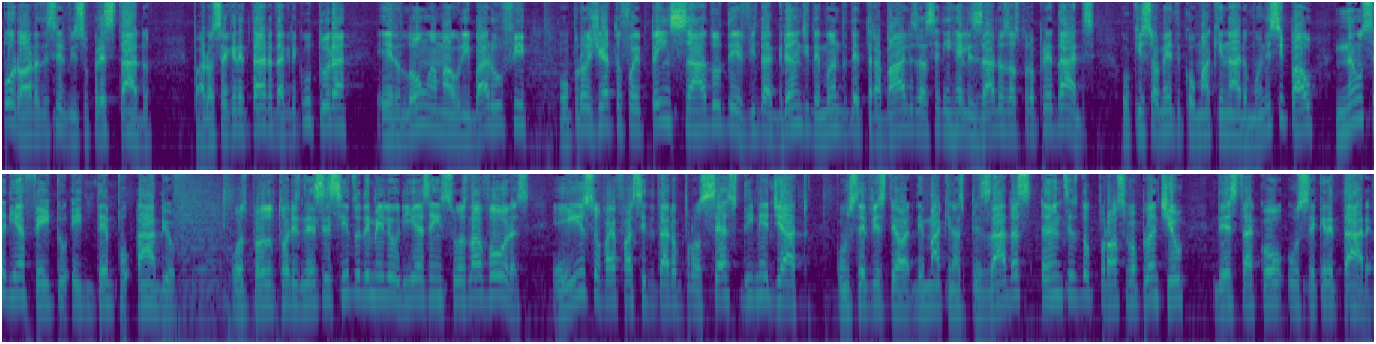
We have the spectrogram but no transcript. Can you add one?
por hora de serviço prestado. Para o secretário da Agricultura, Erlon Amauri Barufi, o projeto foi pensado devido à grande demanda de trabalhos a serem realizados nas propriedades, o que somente com maquinário municipal não seria feito em tempo hábil. Os produtores necessitam de melhorias em suas lavouras, e isso vai facilitar o processo de imediato, com serviço de, máquinas pesadas antes do próximo plantio, destacou o secretário.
